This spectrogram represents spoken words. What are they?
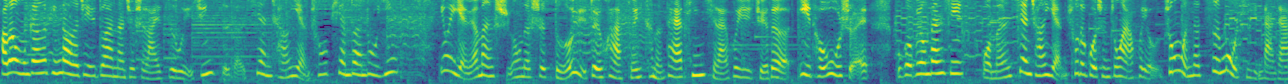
好的，我们刚刚听到的这一段呢，就是来自伪君子的现场演出片段录音。 因为演员们使用的是德语对话，所以可能大家听起来会觉得一头雾水。不过不用担心，我们现场演出的过程中啊，会有中文的字幕提醒大家，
